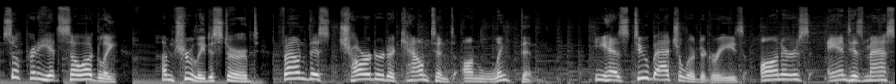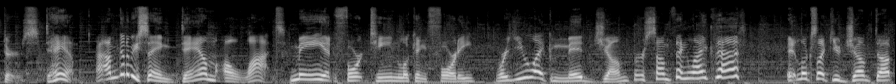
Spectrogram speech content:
so pretty yet so ugly. I'm truly disturbed. Found this chartered accountant on LinkedIn. He has two bachelor degrees, honors, and his master's. Damn. I'm gonna be saying damn a lot. Me at 14 looking 40. Were you like mid jump or something like that? It looks like you jumped up,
